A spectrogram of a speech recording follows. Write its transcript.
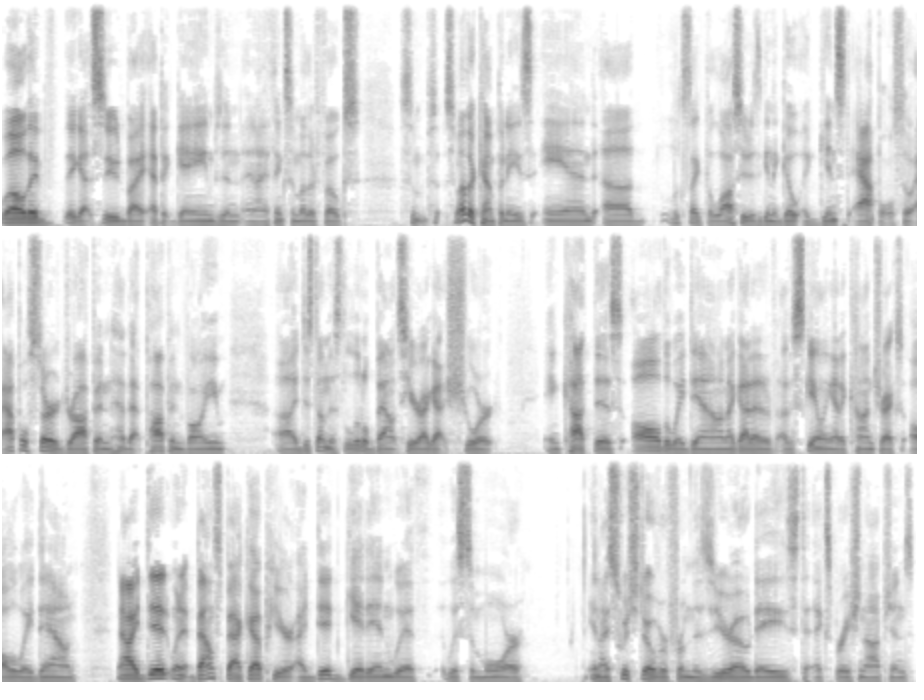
Well, they've they got sued by Epic Games and, and I think some other folks, some some other companies, and uh, looks like the lawsuit is going to go against Apple. So Apple started dropping, had that pop in volume. Uh, just on this little bounce here, I got short and caught this all the way down. I got out of I was scaling out of contracts all the way down. Now I did when it bounced back up here, I did get in with with some more and I switched over from the zero days to expiration options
